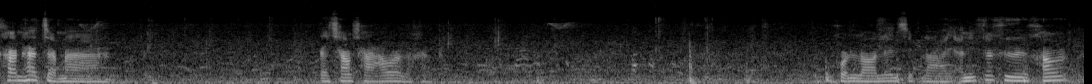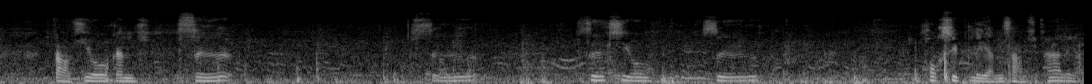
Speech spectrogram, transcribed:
เขาน่าจะมา แต่เช้าเช้าๆแล้วเหรอครับ คนรอเล่นสิบลาย อันนี้ก็คือเขาต่อคิวกันซื้อ ซื้อ ซื้อคิว ซื้อหกสิบเหรียญสามสิบห้าเหรียญ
